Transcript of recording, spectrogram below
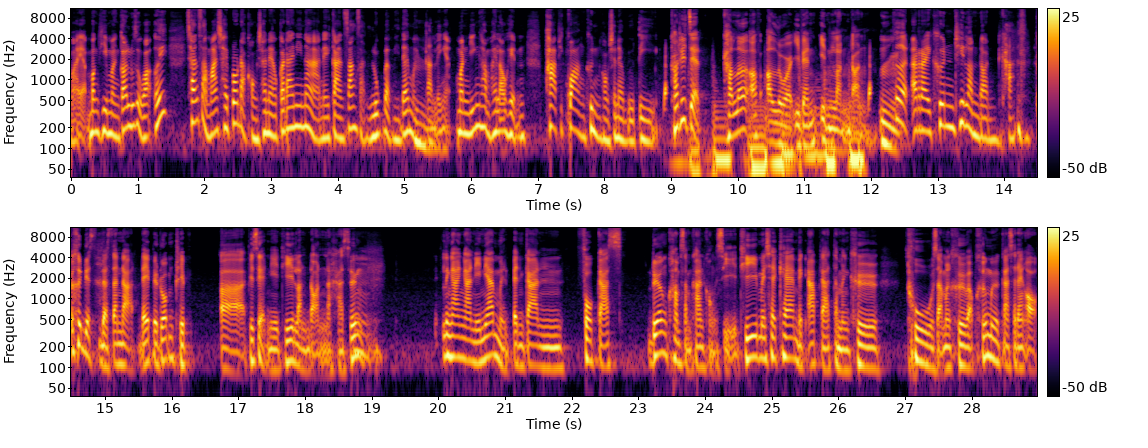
หม่ๆอะบางทีมันก็รู้สึกว่าเอ้ย ฉันสามารถใช้โปรดักต์ของชาแนลก็ได้นี่นาในการสร้างสรรค์ลุคแบบนี้ได้เหมือนกันอะไรเงี้ยมันยิ่งทำให้เราเห็นภาพที่กว้างขึ้นของชาแนลบิวตี้ข้อที่ 7 Color of Allure Event in London อืมเกิดอะไรขึ้นที่ลอนดอนคะก็คือ The The Standard ได้ไปร่วมทริปอ่าพิเศษนี้ที่ลอนดอนนะคะ ซึ่งงานงานนี้เนี่ยเหมือนเป็นการโฟกัสเรื่องความสำคัญของสีที่ไม่ใช่แค่เมคอัพนะแต่มันคือทูสมันคือแบบเครื่องมือการแสดงออก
